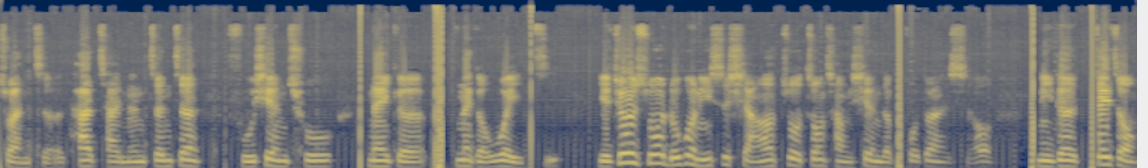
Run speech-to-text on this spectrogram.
转折，它才能真正浮现出那个那个位置。也就是说，如果你是想要做中长线的波段的时候，你的这种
